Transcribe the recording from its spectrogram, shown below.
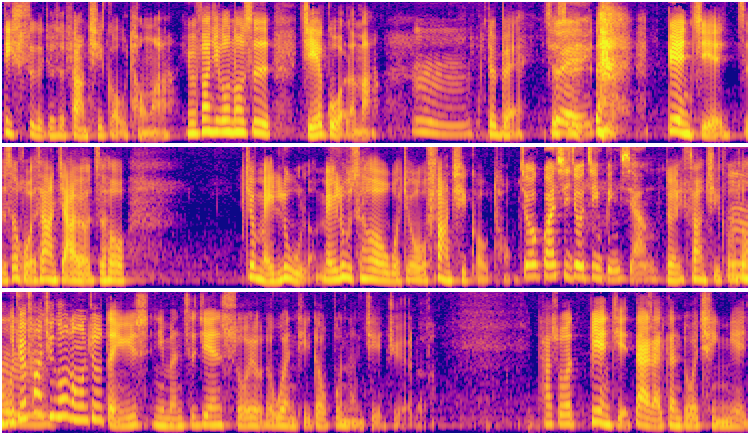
第四个就是放弃沟通啊，因为放弃沟通是结果了嘛，嗯，对不对？就是 辩解只是火上加油之后。就没路了，没路之后我就放弃沟通，就关系就进冰箱。对，放弃沟通，嗯、我觉得放弃沟通就等于你们之间所有的问题都不能解决了。他说，辩解带来更多轻蔑，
